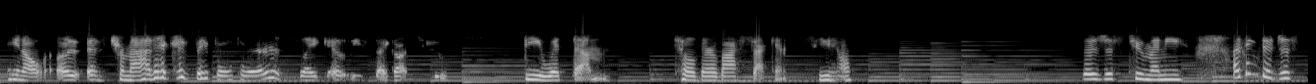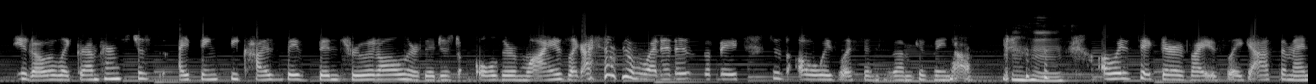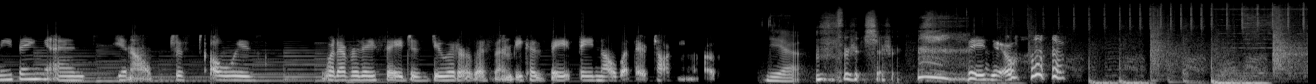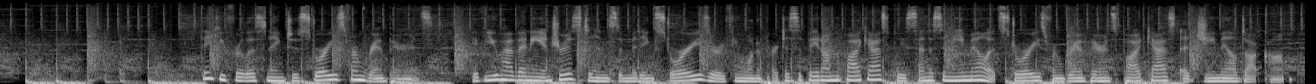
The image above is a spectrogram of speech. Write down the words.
you know as traumatic as they both were. It's like at least I got to be with them till their last seconds. You know. There's just too many. I think they're just you know, like grandparents just, I think because they've been through it all or they're just older and wise, like I don't know what it is, but they just always listen to them because they know. Mm-hmm. always take their advice, like ask them anything and, you know, just always, whatever they say, just do it or listen because they, they know what they're talking about. Yeah, for sure. They do. Thank you for listening to Stories from Grandparents. If you have any interest in submitting stories or if you want to participate on the podcast, please send us an email at storiesfromgrandparentspodcast at gmail.com.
